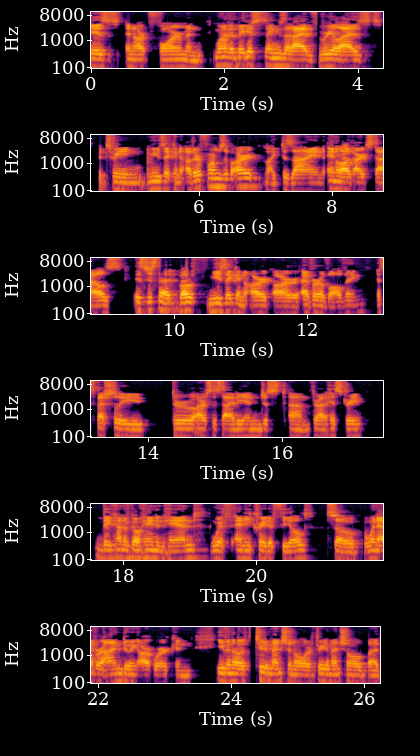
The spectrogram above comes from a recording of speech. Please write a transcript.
is an art form, and one of the biggest things that I've realized between music and other forms of art, like design, analog art styles, is just that both music and art are ever evolving, especially through our society and just um, throughout history. They kind of go hand in hand with any creative field. So whenever I'm doing artwork, and even though it's two dimensional or three dimensional, but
